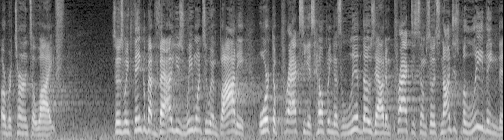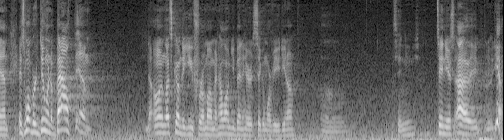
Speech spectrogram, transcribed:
a return to life. So, as we think about values we want to embody, orthopraxy is helping us live those out and practice them. So, it's not just believing them, it's what we're doing about them. Now, Owen, let's come to you for a moment. How long you been here at Sycamore View? Do you know? Um, 10 years? 10 years. Uh, yeah,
